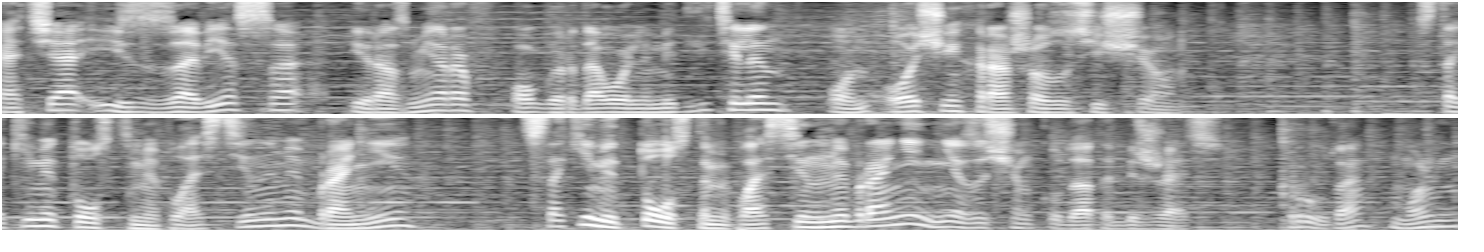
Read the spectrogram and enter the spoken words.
Хотя из-за веса и размеров Огр довольно медлителен, он очень хорошо защищен. С такими толстыми пластинами брони... С такими толстыми пластинами брони незачем куда-то бежать. Круто, можно...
